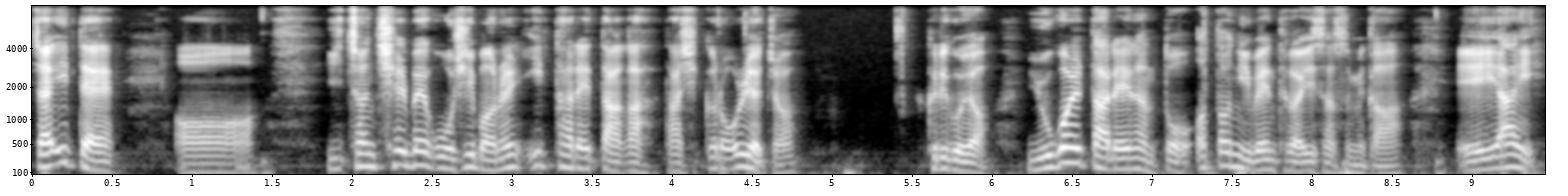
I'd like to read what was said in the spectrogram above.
자, 이때 어, 2,750원을 이탈했다가 다시 끌어올렸죠. 그리고요, 6월 달에는 또 어떤 이벤트가 있었습니까? AI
